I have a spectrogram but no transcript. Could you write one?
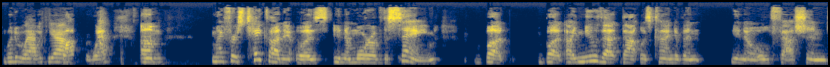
What do we WAP, yeah. WAP or WAP? Um, my first take on it was, you know, more of the same, but but I knew that that was kind of an you know old fashioned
